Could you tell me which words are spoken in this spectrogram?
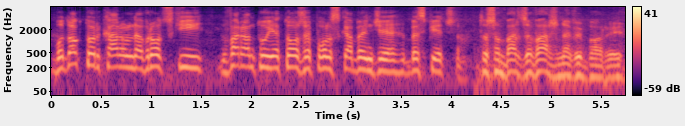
bo doktor Karol Nawrocki gwarantuje to, że Polska będzie bezpieczna. To są bardzo ważne wybory.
